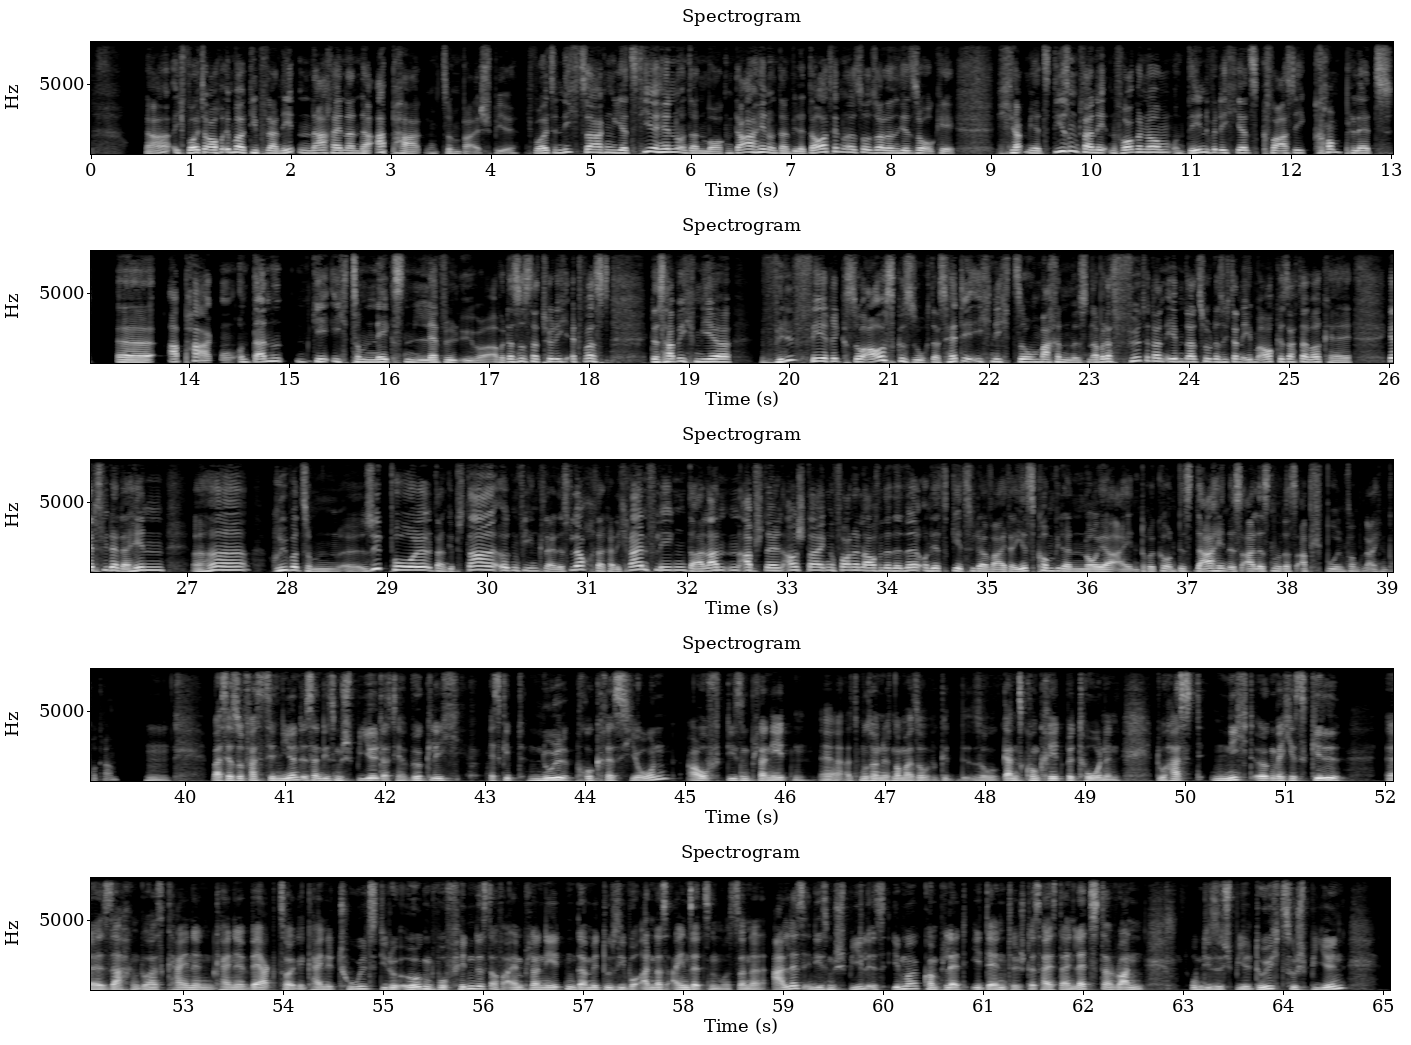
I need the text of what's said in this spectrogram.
Ja, ich wollte auch immer die Planeten nacheinander abhaken, zum Beispiel. Ich wollte nicht sagen, jetzt hierhin und dann morgen dahin und dann wieder dorthin oder so, sondern jetzt so, okay, ich habe mir jetzt diesen Planeten vorgenommen und den will ich jetzt quasi komplett äh, abhaken und dann gehe ich zum nächsten Level über. Aber das ist natürlich etwas, das habe ich mir willfährig so ausgesucht. Das hätte ich nicht so machen müssen. Aber das führte dann eben dazu, dass ich dann eben auch gesagt habe, okay, jetzt wieder dahin, aha, rüber zum äh, Südpol, dann gibt's da irgendwie ein kleines Loch, da kann ich reinfliegen, da landen, abstellen, aussteigen, vorne laufen, und jetzt geht's wieder weiter. Jetzt kommen wieder neue Eindrücke und bis dahin ist alles nur das Abspulen vom gleichen Programm. Hm. Was ja so faszinierend ist an diesem Spiel, dass ja wirklich, es gibt null Progression auf diesem Planeten. Ja, das muss man jetzt nochmal so, so ganz konkret betonen. Du hast nicht irgendwelche Skill- äh, Sachen. Du hast keine, keine Werkzeuge, keine Tools, die du irgendwo findest auf einem Planeten, damit du sie woanders einsetzen musst, sondern alles in diesem Spiel ist immer komplett identisch. Das heißt, dein letzter Run, um dieses Spiel durchzuspielen,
